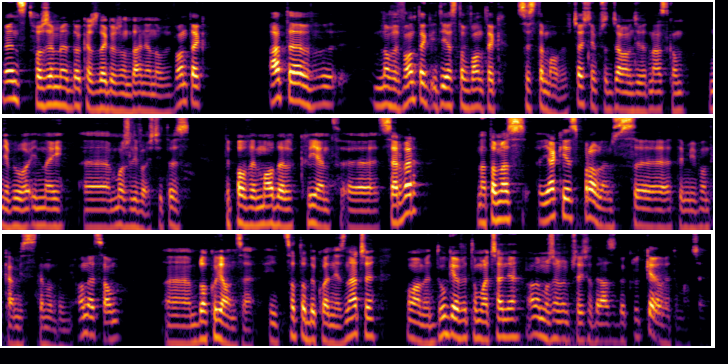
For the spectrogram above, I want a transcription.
Więc tworzymy do każdego żądania nowy wątek, a te nowy wątek jest to wątek systemowy. Wcześniej przed Java 19 nie było innej e, możliwości. To jest typowy model klient-serwer. Natomiast jaki jest problem z e, tymi wątkami systemowymi? One są e, blokujące. I co to dokładnie znaczy? Mamy długie wytłumaczenie, ale możemy przejść od razu do krótkiego wytłumaczenia.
